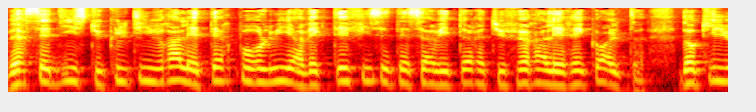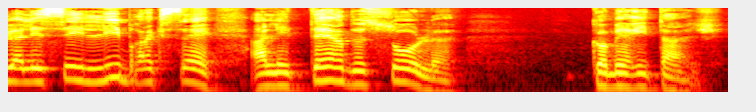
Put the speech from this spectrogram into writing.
Verset 10, tu cultiveras les terres pour lui avec tes fils et tes serviteurs et tu feras les récoltes. Donc il lui a laissé libre accès à les terres de Saul comme héritage.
